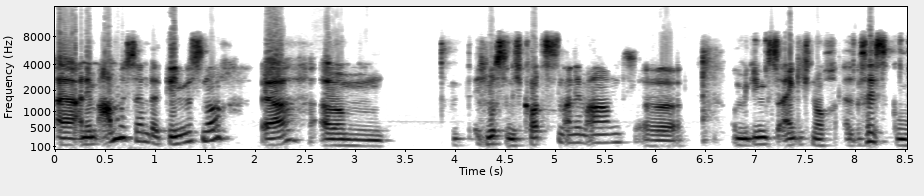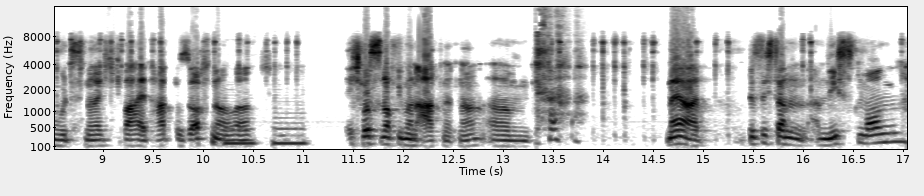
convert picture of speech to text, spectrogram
Äh, an dem Abend sagen, da ging es noch, ja. Ähm, ich musste nicht kotzen an dem Abend. Äh, und mir ging es eigentlich noch, also was heißt gut, ne? Ich war halt hart besoffen, aber ich wusste noch, wie man atmet, ne? Ähm, naja, bis ich dann am nächsten Morgen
